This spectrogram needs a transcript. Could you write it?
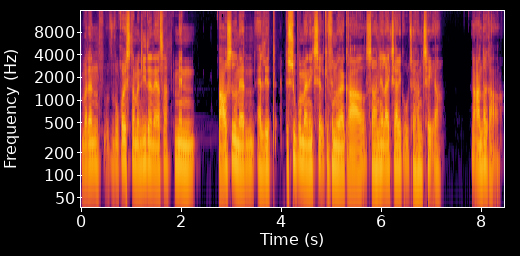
hvordan ryster man lige den af sig? Men bagsiden af den er lidt, hvis Superman ikke selv kan finde ud af at græde, så er han heller ikke særlig god til at håndtere, når andre græder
